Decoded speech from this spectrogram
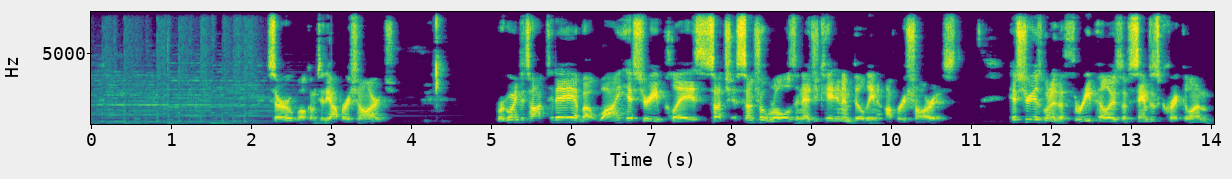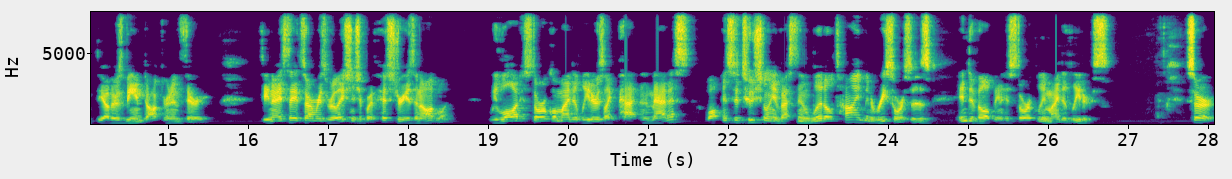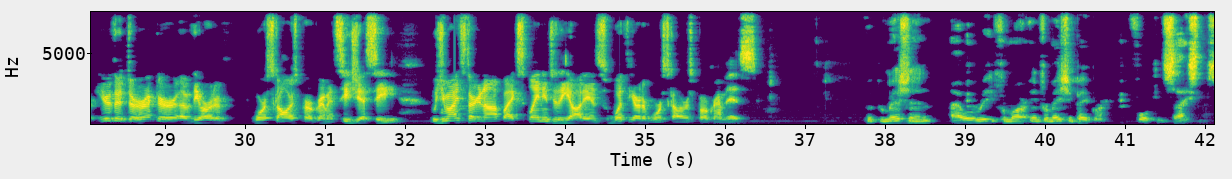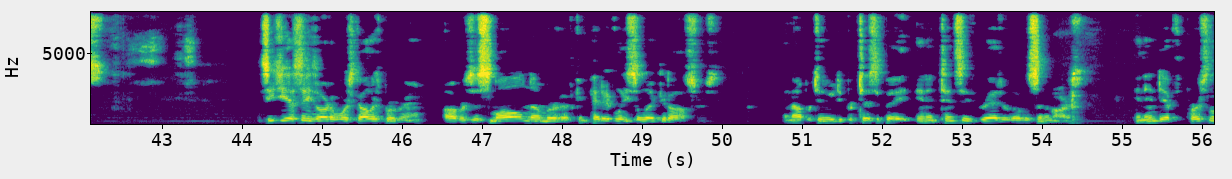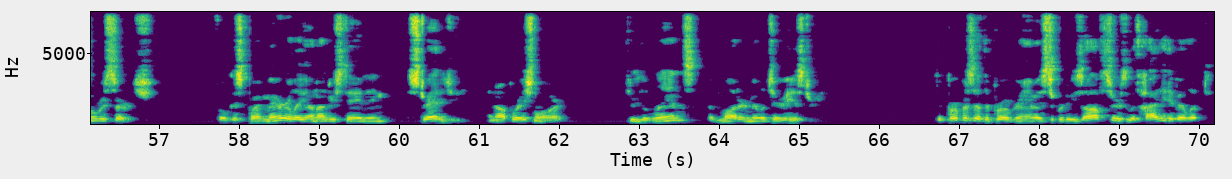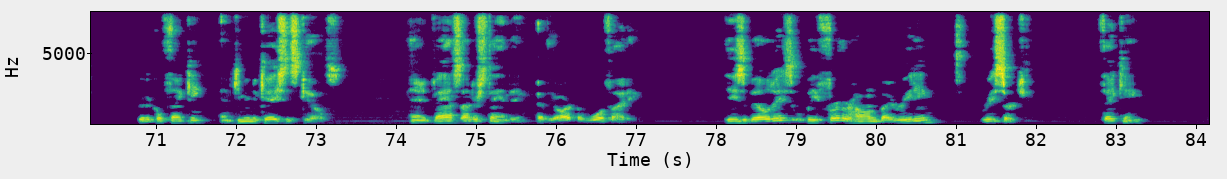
Sir, welcome to the Operational Arch. We're going to talk today about why history plays such essential roles in educating and building operational artists. History is one of the three pillars of SAMS's curriculum, the others being doctrine and theory. The United States Army's relationship with history is an odd one. We laud historical minded leaders like Patton and Mattis, while institutionally investing little time and resources in developing historically minded leaders. Sir, you're the director of the Art of War Scholars Program at CGSC. Would you mind starting off by explaining to the audience what the Art of War Scholars Program is? With permission, I will read from our information paper for conciseness. CGSC's Art of War Scholars Program offers a small number of competitively selected officers an opportunity to participate in intensive graduate level seminars and in depth personal research focused primarily on understanding strategy and operational art through the lens of modern military history. The purpose of the program is to produce officers with highly developed critical thinking and communication skills and an advanced understanding of the art of warfighting. These abilities will be further honed by reading, researching, thinking,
